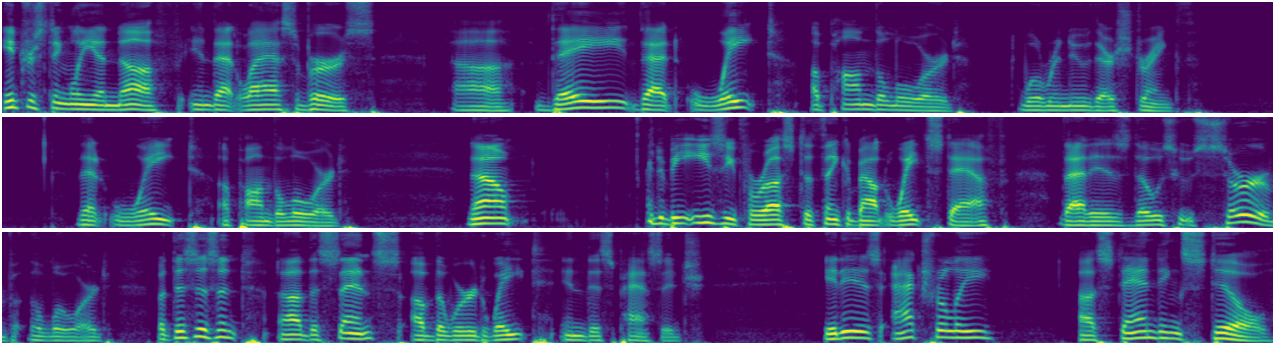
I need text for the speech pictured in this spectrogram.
Interestingly enough, in that last verse, uh, they that wait upon the Lord will renew their strength. That wait upon the Lord. Now, it'd be easy for us to think about wait staff, that is, those who serve the Lord, but this isn't uh, the sense of the word wait in this passage. It is actually uh, standing still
